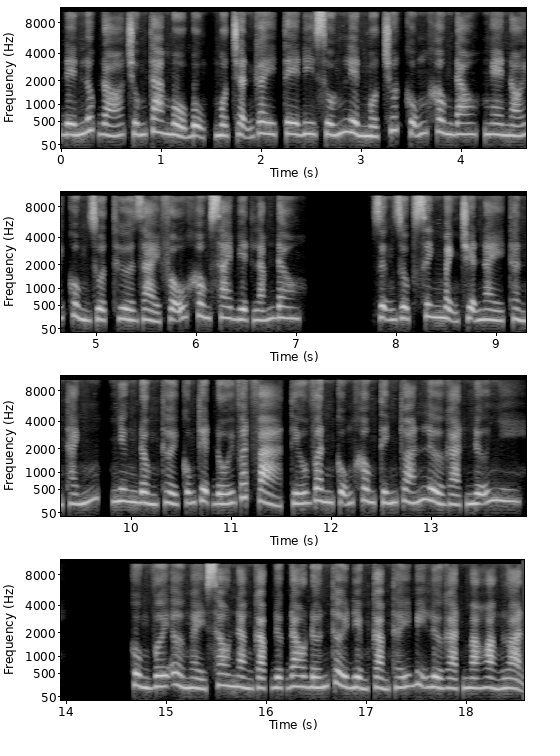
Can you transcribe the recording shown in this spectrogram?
đến lúc đó chúng ta mổ bụng, một trận gây tê đi xuống liền một chút cũng không đau, nghe nói cùng ruột thừa giải phẫu không sai biệt lắm đâu. Dựng dục sinh mệnh chuyện này thần thánh, nhưng đồng thời cũng tuyệt đối vất vả, Tiếu Vân cũng không tính toán lừa gạt nữ nhi. Cùng với ở ngày sau nàng gặp được đau đớn thời điểm cảm thấy bị lừa gạt mà hoảng loạn,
